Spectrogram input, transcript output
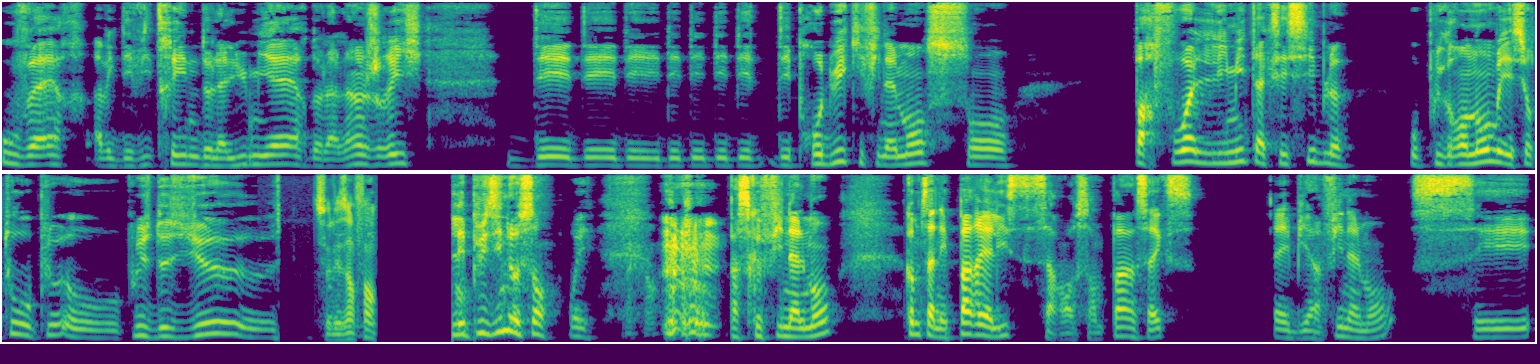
ouvert, avec des vitrines, de la lumière, de la lingerie, des, des, des, des, des, des, des- des produits qui finalement sont parfois limite accessibles au plus grand nombre et surtout au plus, au plus de yeux, euh, sur les enfants. les plus innocents, oui. Parce que finalement, comme ça n'est pas réaliste, ça ressemble pas à un sexe, eh bien finalement, c'est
